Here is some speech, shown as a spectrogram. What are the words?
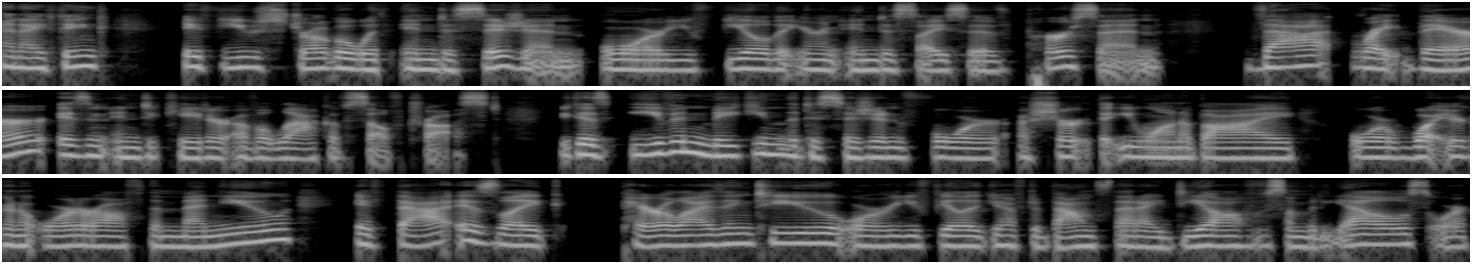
And I think if you struggle with indecision or you feel that you're an indecisive person, that right there is an indicator of a lack of self trust because even making the decision for a shirt that you want to buy or what you're going to order off the menu, if that is like paralyzing to you or you feel like you have to bounce that idea off of somebody else or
